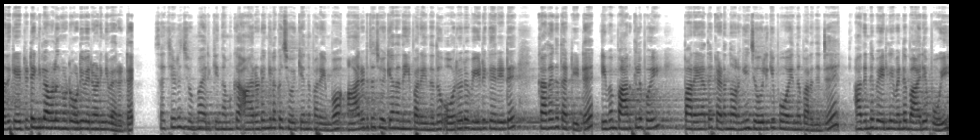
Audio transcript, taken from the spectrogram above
അത് കേട്ടിട്ടെങ്കിലും അവൾ ഇങ്ങോട്ട് ഓടി വരുവാണെങ്കിൽ വരട്ടെ. സച്ചിയുടെ ചുമ്മായിരിക്കും നമുക്ക് ആരോടെങ്കിലൊക്കെ ചോദിക്കാന്ന് പറയുമ്പോൾ ആരെടുത്ത് ചോദിക്കാന്ന് നീ പറയുന്നത്? ഓരോരോ വീട് കയറിയിട്ട് കഥക് തട്ടിയിട്ട് ഇവൻ പാർക്കിൽ പോയി പറയാതെ കിടന്നുറങ്ങി ജോലിക്ക് പോയെന്ന് പറഞ്ഞിട്ട് അതിന്റെ പേരിൽ ഇവന്റെ ഭാര്യ പോയി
